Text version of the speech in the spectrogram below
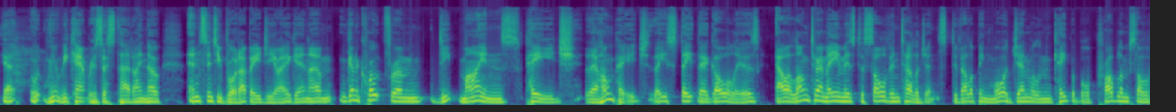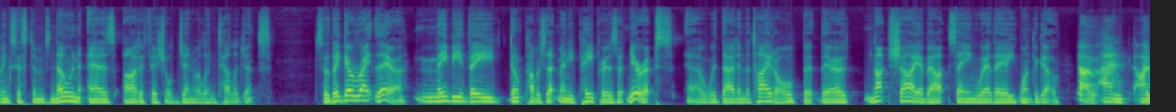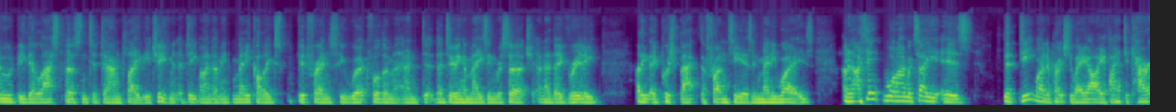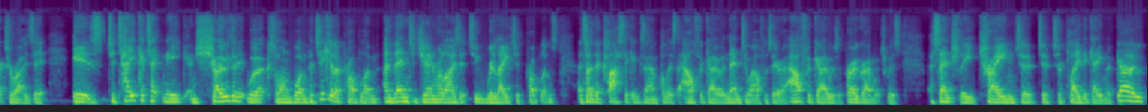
Yeah, we can't resist that. I know. And since you brought up AGI again, I'm going to quote from DeepMind's page, their homepage. They state their goal is our long term aim is to solve intelligence, developing more general and capable problem solving systems known as artificial general intelligence. So they go right there. Maybe they don't publish that many papers at NeurIPS uh, with that in the title, but they're not shy about saying where they want to go. No, and I would be the last person to downplay the achievement of DeepMind. I mean, many colleagues, good friends who work for them, and they're doing amazing research, and they've really, I think they push back the frontiers in many ways. I mean, I think what I would say is the DeepMind approach to AI, if I had to characterize it, is to take a technique and show that it works on one particular problem and then to generalize it to related problems. And so the classic example is the AlphaGo and then to AlphaZero. AlphaGo was a program which was essentially trained to, to, to play the game of Go.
